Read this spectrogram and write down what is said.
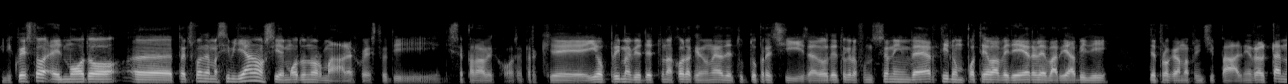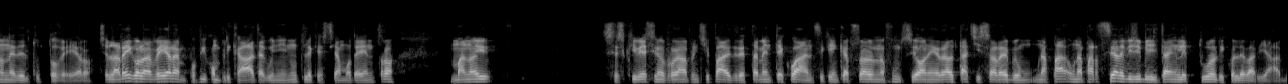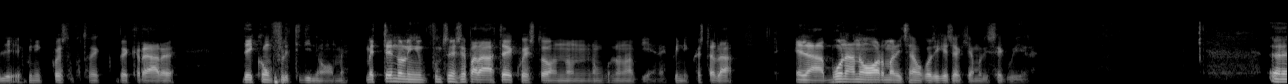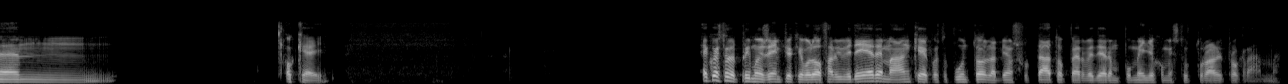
quindi questo è il modo, eh, per rispondere a Massimiliano, sì, è il modo normale questo di, di, separare le cose, perché io prima vi ho detto una cosa che non era del tutto precisa, avevo detto che la funzione inverti non poteva vedere le variabili del programma principale, in realtà non è del tutto vero, cioè la regola vera è un po' più complicata, quindi è inutile che stiamo dentro, ma noi se scrivessimo il programma principale direttamente qua, anziché incapsulare una funzione, in realtà ci sarebbe una, una parziale visibilità in lettura di quelle variabili e quindi questo potrebbe creare dei conflitti di nome. Mettendolo in funzioni separate questo non, non, non avviene, quindi questa è la, è la, buona norma, diciamo così, che cerchiamo di seguire. Um, ok, E questo è il primo esempio che volevo farvi vedere, ma anche a questo punto l'abbiamo sfruttato per vedere un po' meglio come strutturare il programma.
